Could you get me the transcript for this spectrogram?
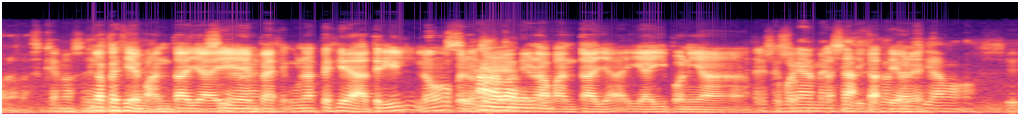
bueno, es que no sé. Una especie de pantalla sí, ahí, pe- una especie de atril, ¿no? Sí. Pero Ah, que vale, tiene una vale. pantalla y ahí ponía, se eso, ponía el las mensaje que indicaciones. decíamos, sí.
